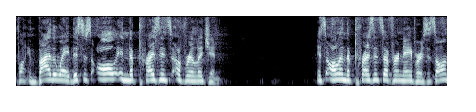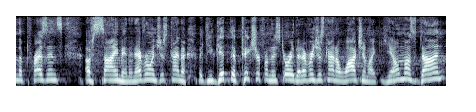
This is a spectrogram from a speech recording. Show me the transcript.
falling. And by the way, this is all in the presence of religion. It's all in the presence of her neighbors. It's all in the presence of Simon. And everyone's just kind of like, you get the picture from the story that everyone's just kind of watching, like, he almost done?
